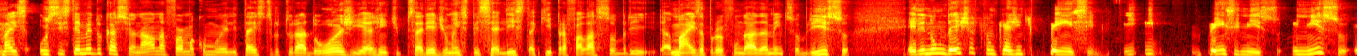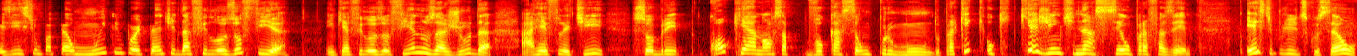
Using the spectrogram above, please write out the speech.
Mas o sistema educacional, na forma como ele está estruturado hoje, e a gente precisaria de uma especialista aqui para falar sobre mais aprofundadamente sobre isso, ele não deixa com que a gente pense. E, e pense nisso. E nisso existe um papel muito importante da filosofia, em que a filosofia nos ajuda a refletir sobre qual que é a nossa vocação para o mundo, para que o que, que a gente nasceu para fazer. Esse tipo de discussão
